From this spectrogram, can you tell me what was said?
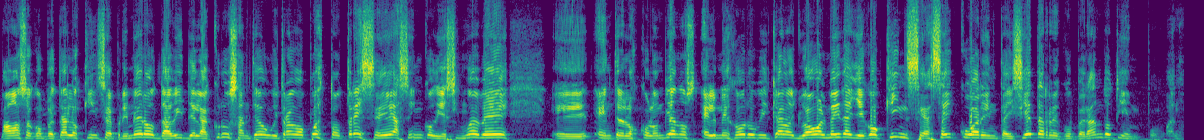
Vamos a completar los 15 primeros. David de la Cruz, Santiago Buitrago puesto 13 a 5.19. Eh, entre los colombianos, el mejor ubicado, Joao Almeida, llegó 15 a 6.47 recuperando tiempo. Bueno,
